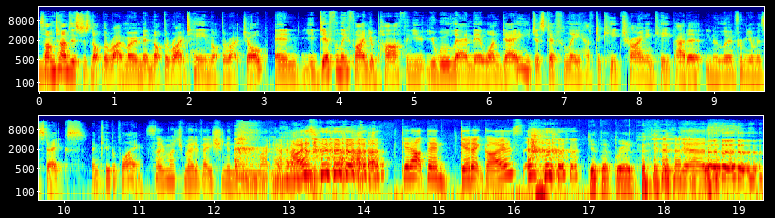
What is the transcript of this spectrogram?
sometimes it's just not the right moment, not the right team, not the right job, and you definitely find your path, and you you will land there one day. You just definitely have to keep trying and keep at it. You know, learn from your mistakes and keep applying. So much motivation in the room right now, guys. get out there and get it, guys. Get that bread. yes.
